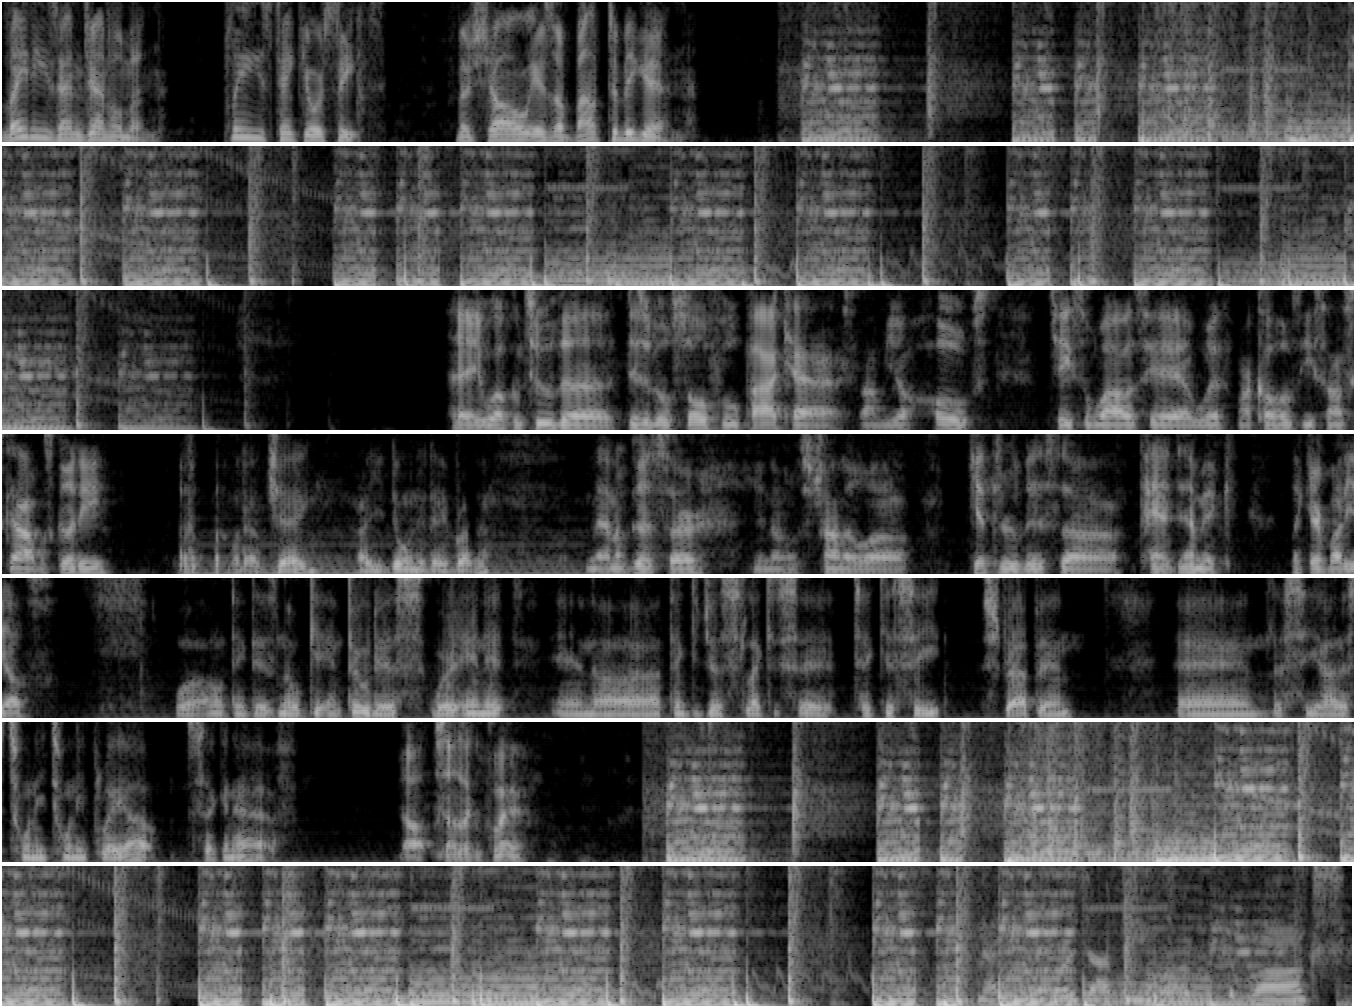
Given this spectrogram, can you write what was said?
Ladies and gentlemen, please take your seats. The show is about to begin. Hey, welcome to the Digital Soul Food Podcast. I'm your host, Jason Wallace, here with my co-host Esan Scott. What's good, E? What up, Jay? How you doing today, brother? Man, I'm good, sir. You know, just trying to uh, get through this uh, pandemic like everybody else. Well, I don't think there's no getting through this. We're in it, and uh, I think you just, like you said, take your seat, strap in, and let's see how this 2020 play out. Second half. Oh, sounds like a plan. Get a bird's view of the Bronx,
